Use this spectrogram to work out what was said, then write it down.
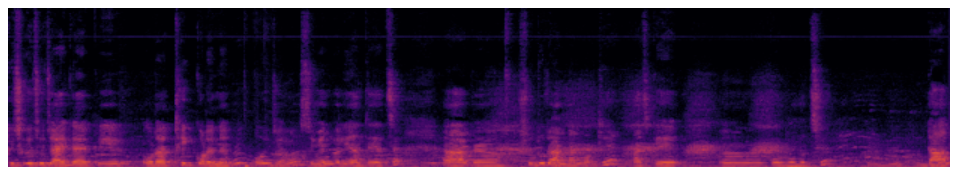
কিছু কিছু জায়গায় আর কি ওরা ঠিক করে নেবে ওই জন্য সিমেন্ট বালি আনতে যাচ্ছে। আর শুধু রান্নার মধ্যে আজকে করব হচ্ছে ডাল।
